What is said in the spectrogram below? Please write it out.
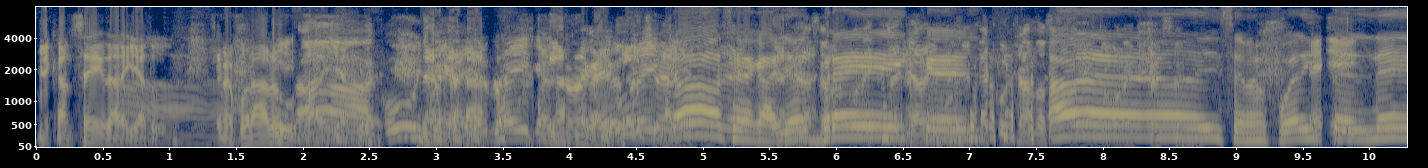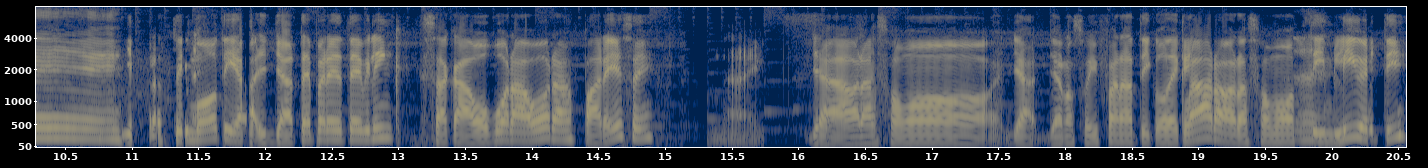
Me cansé, dale ya tú. Ah. Se me fue la luz, dale ya Ah, Se me cayó el breaker, se me cayó el breaker. No, se me cayó el breaker. Ay, se me fue el Ey. internet. Y ahora estoy Moti, ya- ya TPRT Blink se acabó por ahora, parece. Nice. Ya ahora somos, ya, ya no soy fanático de Claro, ahora somos Ah. Team Liberty.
